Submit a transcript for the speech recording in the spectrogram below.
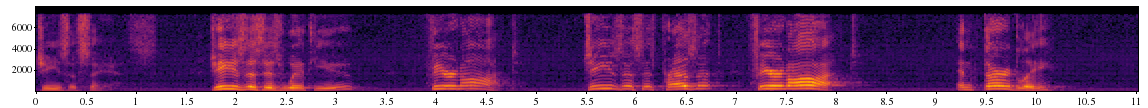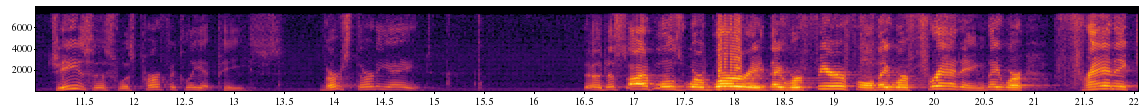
Jesus says. Jesus is with you. Fear not. Jesus is present. Fear not. And thirdly, Jesus was perfectly at peace. Verse 38. The disciples were worried, they were fearful, they were fretting, they were frantic.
